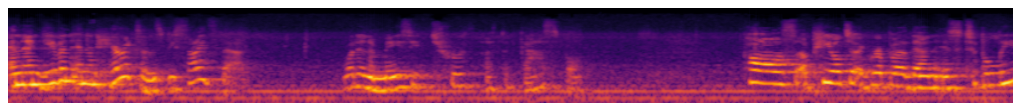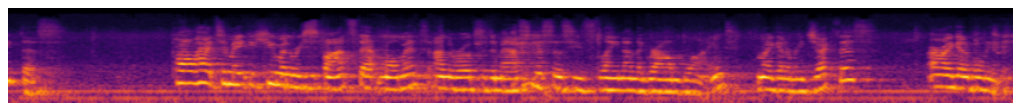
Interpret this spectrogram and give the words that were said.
and then given an inheritance besides that. What an amazing truth of the gospel. Paul's appeal to Agrippa then is to believe this. Paul had to make a human response that moment on the road to Damascus as he's laying on the ground blind. Am I going to reject this or am I going to believe it?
